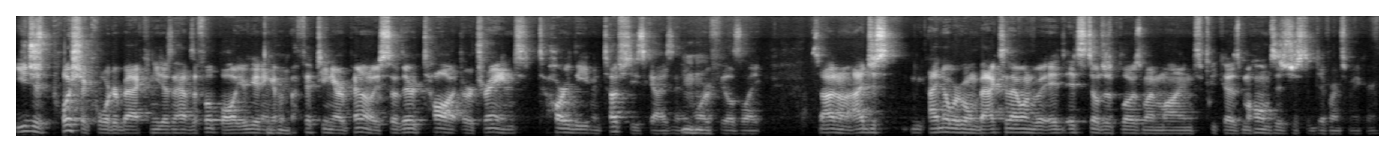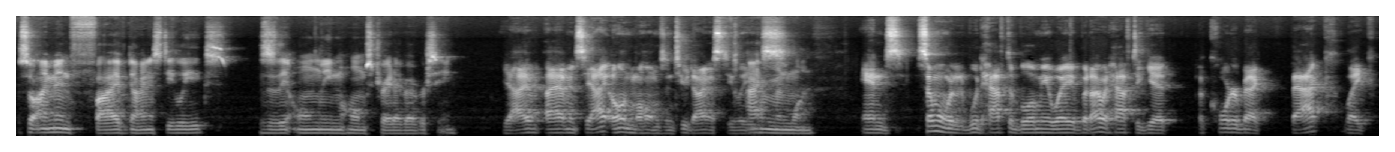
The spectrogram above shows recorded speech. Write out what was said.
you just push a quarterback and he doesn't have the football, you're getting a- Mhm. a 15 yard penalty. So they're taught or trained to hardly even touch these guys anymore. Mm-hmm. It feels like. So I don't know. I just I know we're going back to that one, but it, it still just blows my mind because Mahomes is just a difference maker. so I'm in five dynasty leagues. This is the only Mahomes trade I've ever seen. Yeah, I, I haven't seen. I own Mahomes in two dynasty leagues. I him in one. and someone would would have to blow me away, but I would have to get a quarterback back like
